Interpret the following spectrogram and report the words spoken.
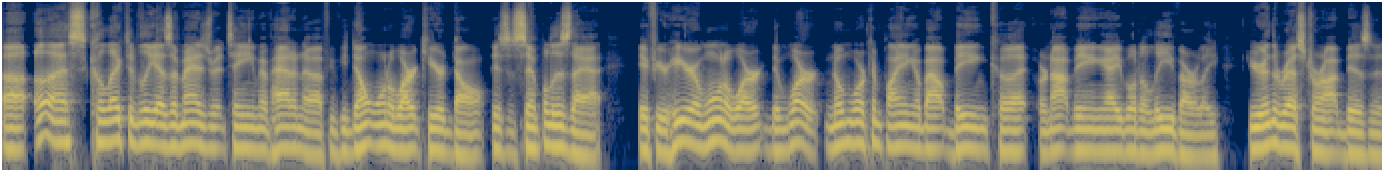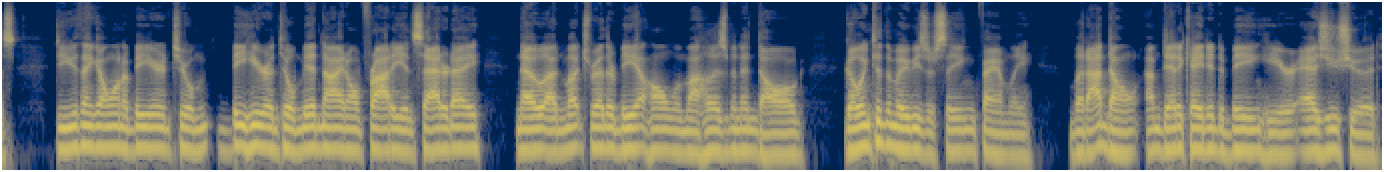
uh, us collectively as a management team have had enough. If you don't want to work here, don't. It's as simple as that. If you're here and want to work, then work. No more complaining about being cut or not being able to leave early. You're in the restaurant business. Do you think I want to be here until be here until midnight on Friday and Saturday? No, I'd much rather be at home with my husband and dog, going to the movies or seeing family. But I don't. I'm dedicated to being here as you should.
